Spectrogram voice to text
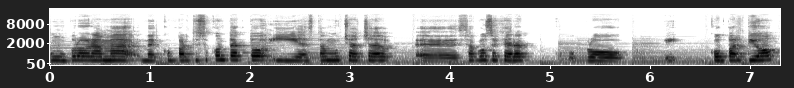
un programa, me compartió su contacto y esta muchacha, eh, esta consejera, compartió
